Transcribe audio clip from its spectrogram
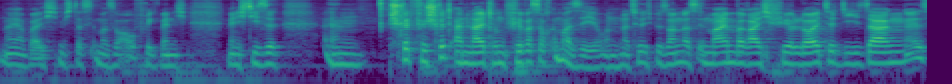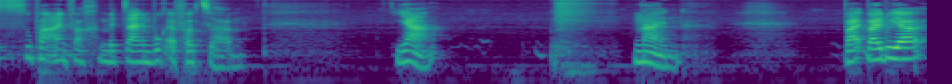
Naja, weil ich mich das immer so aufregt, wenn ich, wenn ich diese ähm, Schritt-für-Schritt-Anleitung für was auch immer sehe. Und natürlich besonders in meinem Bereich für Leute, die sagen, es ist super einfach, mit seinem Buch Erfolg zu haben. Ja, nein. Weil, weil du ja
